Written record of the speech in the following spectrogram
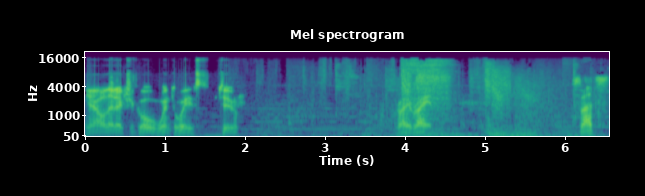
Yeah, all that extra gold went to waste too. Right, right. So that's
